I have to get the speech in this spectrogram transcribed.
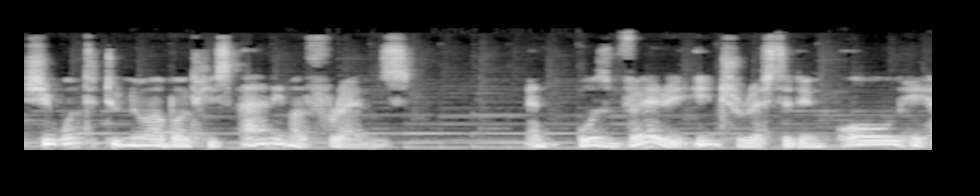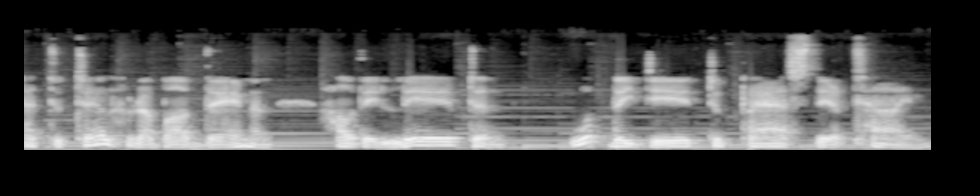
she wanted to know about his animal friends and was very interested in all he had to tell her about them and how they lived and what they did to pass their time.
